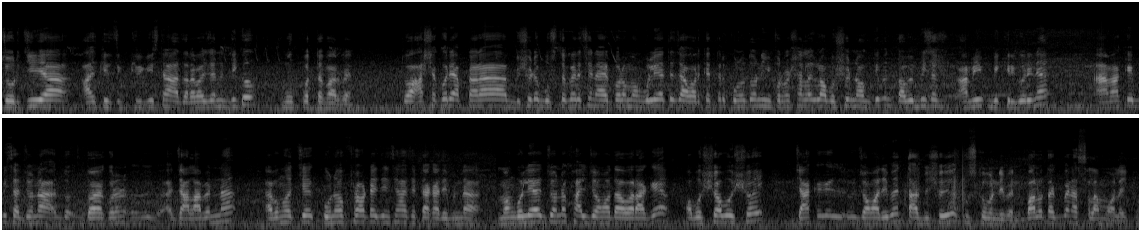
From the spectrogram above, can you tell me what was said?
জর্জিয়া আর কিরগিজস্তান আজারবাইজানের দিকেও মুখ করতে পারবেন। তো আশা করি আপনারা বিষয়টা বুঝতে পেরেছেন। এরপরে মঙ্গোলিয়াতে যাওয়ার ক্ষেত্রে কোনো ধরনের ইনফরমেশান লাগলে অবশ্যই নক দিবেন। তবে বিশ্বাস আমি বিক্রি করি না। আমাকে বিচার জন্য দয়া করে আহ, জ্বালাবেন না। এবং হচ্ছে কোনো ফ্রড এজেন্সি আছে টাকা দেবেন না। মঙ্গোলিয়ার জন্য ফাইল জমা দেওয়ার আগে অবশ্যই অবশ্যই যাকে জমা দিবেন তার বিষয়ে খোঁজখবর নেবেন। ভালো থাকবেন। আসসালামু আলাইকুম।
